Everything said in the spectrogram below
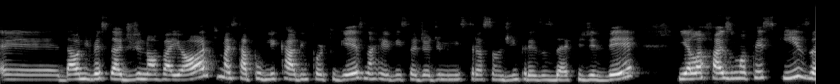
é, da Universidade de Nova York, mas está publicado em português na revista de administração de empresas da FGV, e ela faz uma pesquisa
